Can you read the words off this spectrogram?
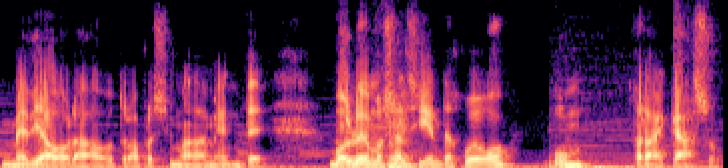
media hora a otro aproximadamente. Volvemos al siguiente juego, ¡pum! Fracaso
